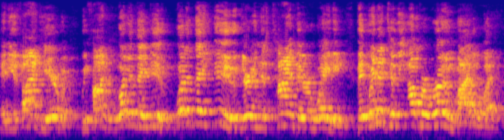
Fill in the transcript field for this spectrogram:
And you find here, we find, what did they do? What did they do during this time they were waiting? They went into the upper room, by the way.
